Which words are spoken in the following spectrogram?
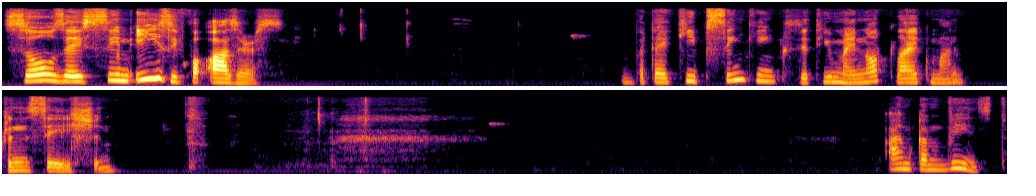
so they seem easy for others. But I keep thinking that you may not like my pronunciation. I'm convinced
